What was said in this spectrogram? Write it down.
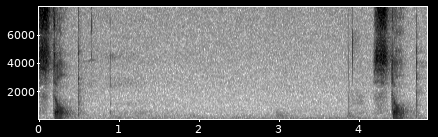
Stop. Stop.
